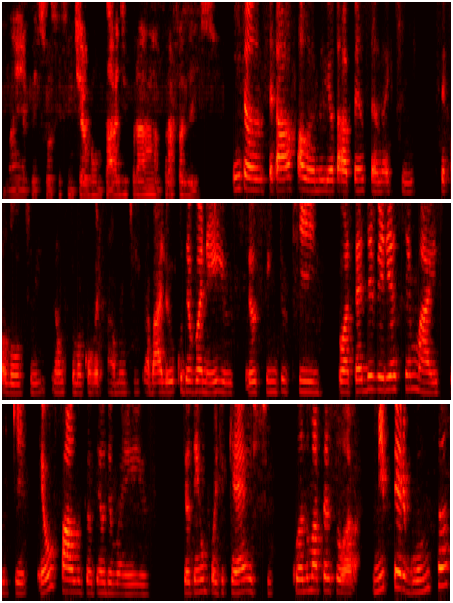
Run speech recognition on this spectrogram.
né? E a pessoa se sentir à vontade para fazer isso. Então, você estava falando e eu estava pensando aqui, você falou que não costuma conversar muito de trabalho, eu com devaneios, eu sinto que eu até deveria ser mais, porque eu falo que eu tenho devaneios, que eu tenho um podcast, quando uma pessoa me pergunta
